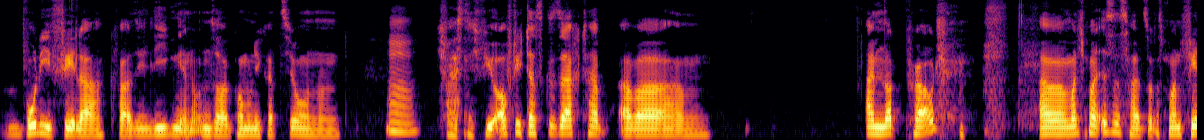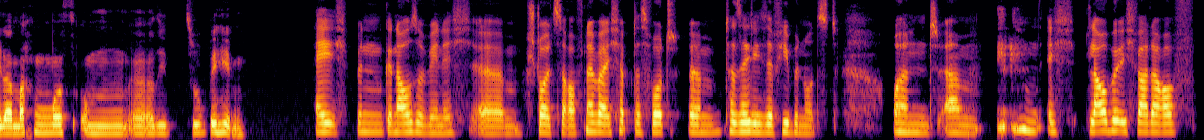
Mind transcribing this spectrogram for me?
wo die Fehler quasi liegen in unserer Kommunikation und mhm. ich weiß nicht, wie oft ich das gesagt habe, aber ähm, I'm not proud. Aber manchmal ist es halt so, dass man Fehler machen muss, um äh, sie zu beheben. Ey, ich bin genauso wenig ähm, stolz darauf, ne, weil ich habe das Wort ähm, tatsächlich sehr viel benutzt. Und ähm, ich glaube, ich war darauf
